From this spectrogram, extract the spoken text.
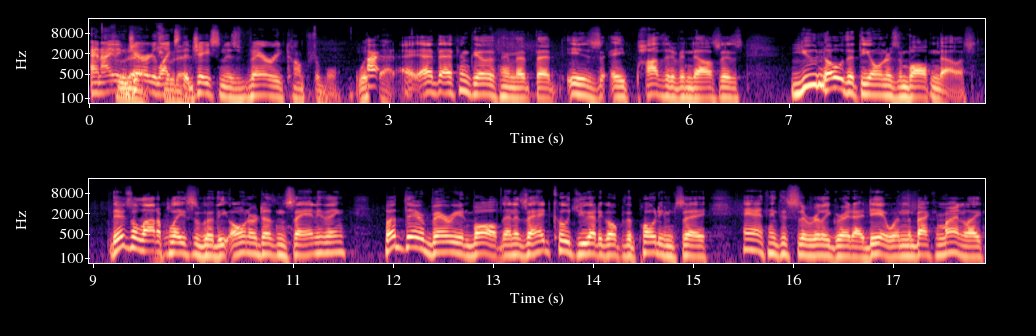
And I think that, Jerry likes that. that. Jason is very comfortable with Are- that. I, I I think the other thing that, that is a positive in Dallas is you know that the owner's involved in Dallas. There's a lot of mm-hmm. places where the owner doesn't say anything, but they're very involved. And as a head coach, you got to go up to the podium and say, hey, I think this is a really great idea. When in the back of your mind, like,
